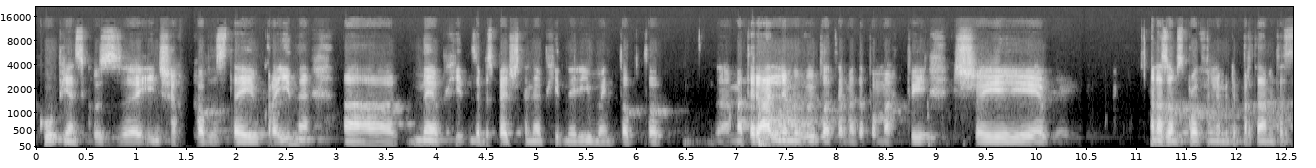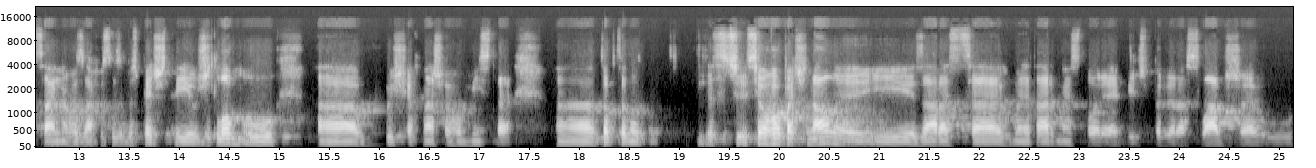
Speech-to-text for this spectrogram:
Куп'янську з інших областей України е, необхід забезпечити необхідний рівень, тобто е, матеріальними виплатами допомогти, чи разом з профільним департаментом соціального захисту забезпечити їх житлом у е, вищах нашого міста. Е, тобто, ну з цього починали, і зараз ця гуманітарна історія більш переросла вже у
